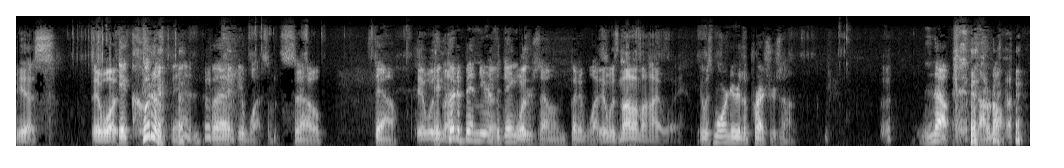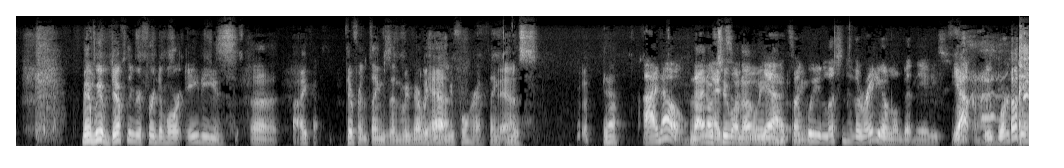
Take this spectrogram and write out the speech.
Yes, it was. It could have been, but it wasn't. So, yeah. It was. It not. could have been near No. the danger Was- zone, but it wasn't. It was not on the highway. It was more near the pressure zone. No, not at all. Man, we have definitely referred to more '80s uh, icon, different things than we've ever We had before. I think Yeah. in this. Yeah, I know. 90210 Yeah, even? it's I like mean- we listened to the radio a little bit in the 80s. Yeah, we worked in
